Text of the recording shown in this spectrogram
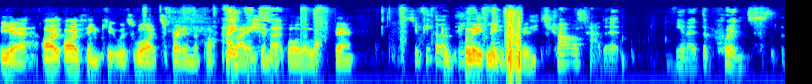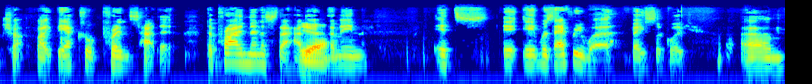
yeah, I, I think it was widespread in the population so. before the lockdown. So if you got, Completely if you convinced. Charles had it. You know, the prince, like the actual prince had it. The prime minister had yeah. it. I mean, it's it, it was everywhere basically. Um,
